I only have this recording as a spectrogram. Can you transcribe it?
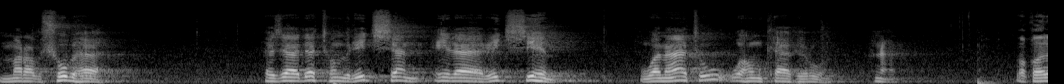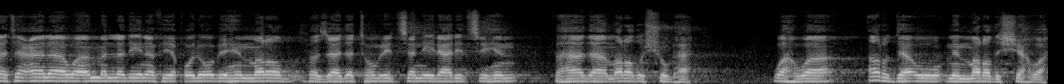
مرض شبهة فزادتهم رجسا إلى رجسهم. وماتوا وهم كافرون. نعم. وقال تعالى وأما الذين في قلوبهم مرض فزادتهم رجسا إلى رجسهم فهذا مرض الشبهة وهو أردأ من مرض الشهوة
